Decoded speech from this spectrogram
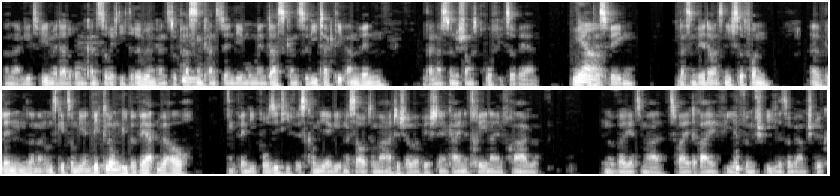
Und dann geht's viel mehr darum, kannst du richtig dribbeln, kannst du passen, Mhm. kannst du in dem Moment das, kannst du die Taktik anwenden. Und dann hast du eine Chance, Profi zu werden. Ja. Und deswegen lassen wir da uns nicht so von äh, blenden, sondern uns geht's um die Entwicklung, die bewerten wir auch. Und wenn die positiv ist, kommen die Ergebnisse automatisch, aber wir stellen keine Trainer in Frage. Nur weil jetzt mal zwei, drei, vier, fünf Spiele sogar am Stück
